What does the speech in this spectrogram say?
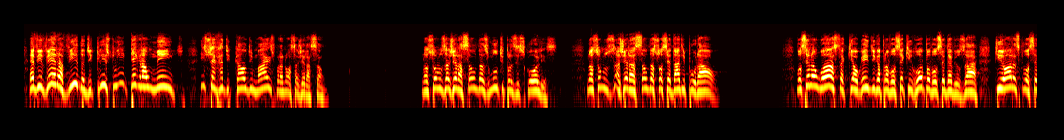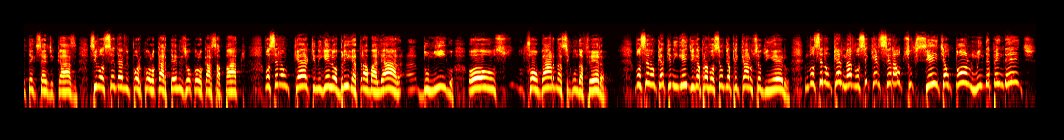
é viver a vida de Cristo integralmente. Isso é radical demais para a nossa geração. Nós somos a geração das múltiplas escolhas. Nós somos a geração da sociedade plural. Você não gosta que alguém diga para você que roupa você deve usar, que horas que você tem que sair de casa, se você deve por colocar tênis ou colocar sapato. Você não quer que ninguém lhe obrigue a trabalhar uh, domingo ou folgar na segunda-feira. Você não quer que ninguém diga para você onde aplicar o seu dinheiro. Você não quer nada, você quer ser autossuficiente, autônomo, independente.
